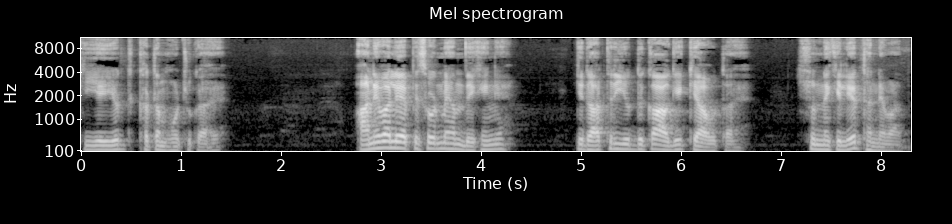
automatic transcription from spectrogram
कि ये युद्ध खत्म हो चुका है। आने वाले एपिसोड में हम देखेंगे कि रात्रि युद्ध का आगे क्या होता है। सुनने के लिए धन्यवाद।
